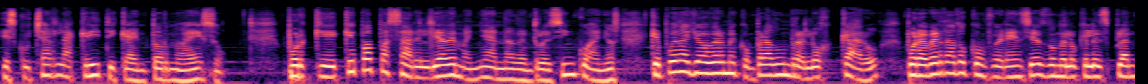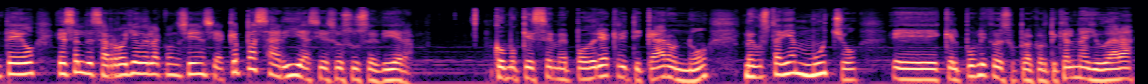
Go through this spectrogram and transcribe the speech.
escuchar la crítica en torno a eso. Porque, ¿qué va a pasar el día de mañana, dentro de cinco años, que pueda yo haberme comprado un reloj caro por haber dado conferencias donde lo que les planteo es el desarrollo de la conciencia? ¿Qué pasaría si eso sucediera? Como que se me podría criticar o no. Me gustaría mucho eh, que el público de supracortical me ayudara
